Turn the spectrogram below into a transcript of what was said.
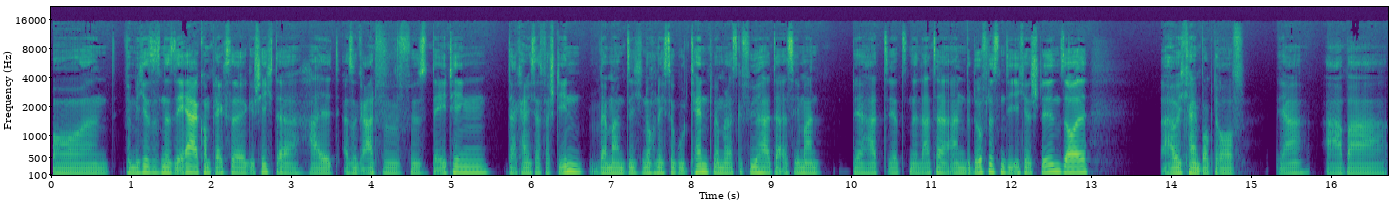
Und für mich ist es eine sehr komplexe Geschichte halt. Also gerade für, fürs Dating, da kann ich das verstehen, wenn man sich noch nicht so gut kennt, wenn man das Gefühl hat, da ist jemand, der hat jetzt eine Latte an Bedürfnissen, die ich jetzt stillen soll, da habe ich keinen Bock drauf. Ja, aber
